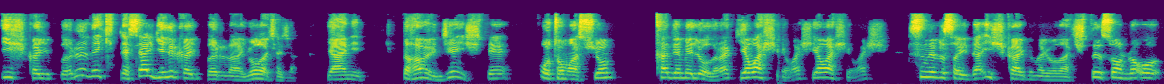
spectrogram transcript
iş kayıpları ve kitlesel gelir kayıplarına yol açacak. Yani daha önce işte otomasyon kademeli olarak yavaş yavaş yavaş yavaş sınırlı sayıda iş kaybına yol açtı. Sonra o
